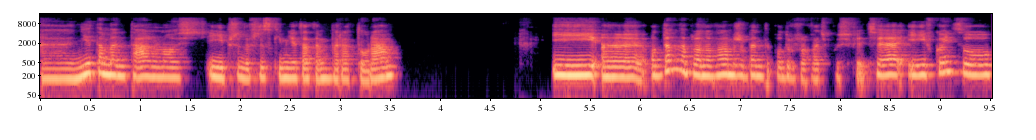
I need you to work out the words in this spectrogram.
E, nie ta mentalność i przede wszystkim nie ta temperatura. I e, od dawna planowałam, że będę podróżować po świecie, i w końcu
